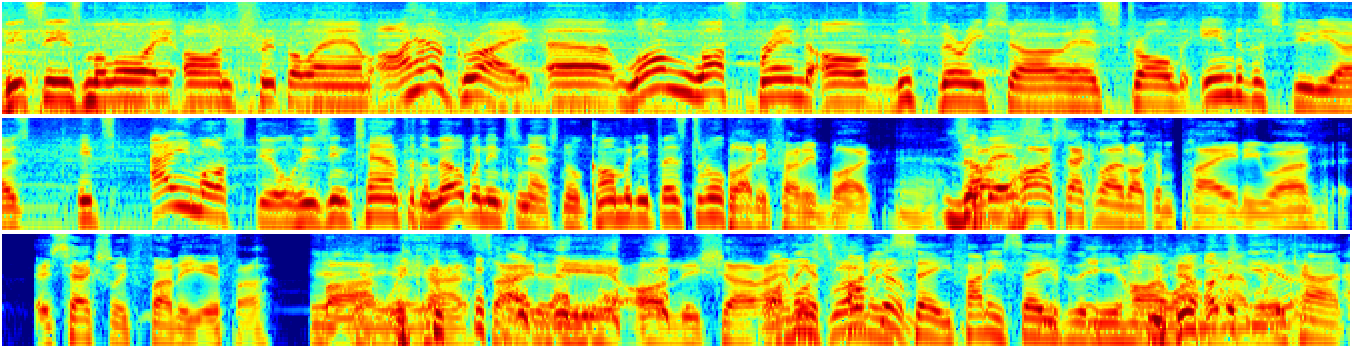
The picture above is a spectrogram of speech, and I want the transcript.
This is Malloy on Triple M. I how great. A long lost friend of this very show has strolled into the studios. It's Amos Gill, who's in town for the Melbourne International Comedy Festival. Bloody funny bloke. The So, best. highest accolade I can pay anyone. It's actually funny effer, Yeah, but yeah, we yeah, can't yeah. say it here on this show. Well, I think Amos, it's funny welcome. C. Funny C is the new high one now, but we can't.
